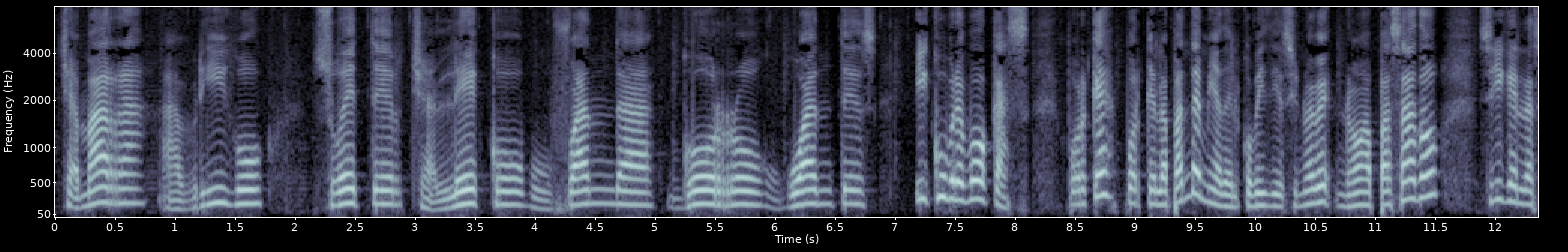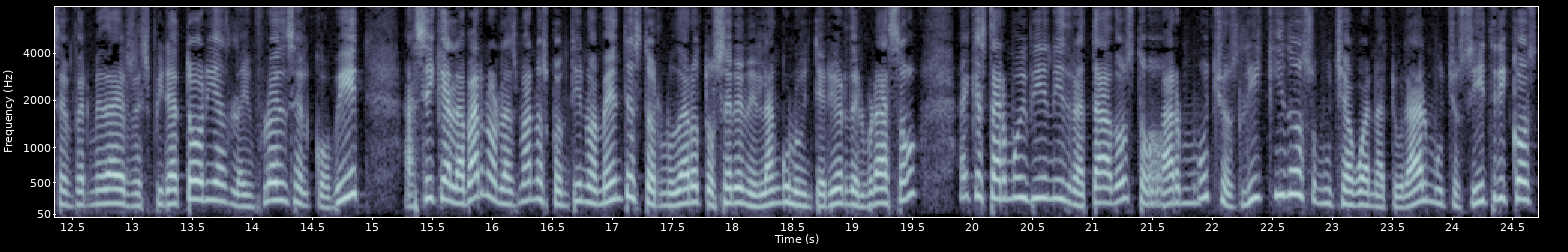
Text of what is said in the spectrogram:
chamarra, abrigo, suéter, chaleco, bufanda, gorro, guantes y cubrebocas. ¿Por qué? Porque la pandemia del COVID-19 no ha pasado, siguen las enfermedades respiratorias, la influenza, el COVID, así que a lavarnos las manos continuamente, estornudar o toser en el ángulo interior del brazo, hay que estar muy bien hidratados, tomar muchos líquidos, mucha agua natural, muchos cítricos,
